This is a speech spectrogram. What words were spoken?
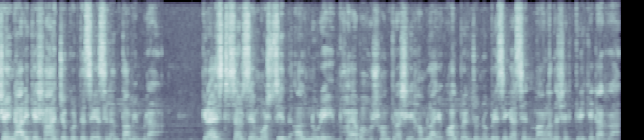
সেই নারীকে সাহায্য করতে চেয়েছিলেন তামিমরা। ক্রাইস্ট চার্চে মসজিদ আল নূরে ভয়াবহ সন্ত্রাসী হামলায় অল্পের জন্য বেঁচে গেছেন বাংলাদেশের ক্রিকেটাররা।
